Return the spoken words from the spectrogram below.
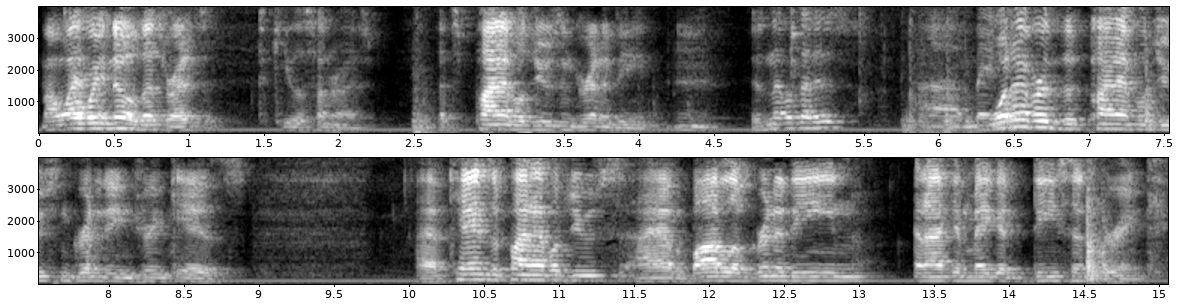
My wife. Oh wait, no, that's right. It's a tequila sunrise. That's pineapple juice and grenadine. Mm. Isn't that what that is? Uh, maybe. Whatever the pineapple juice and grenadine drink is. I have cans of pineapple juice. I have a bottle of grenadine, and I can make a decent drink.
